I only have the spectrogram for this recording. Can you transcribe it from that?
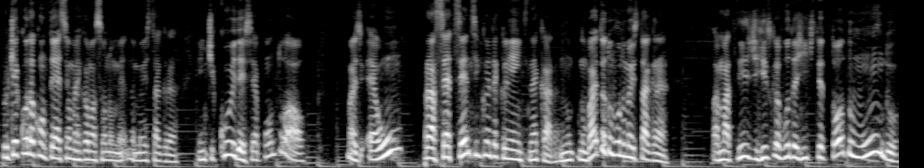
Porque quando acontece uma reclamação no meu, no meu Instagram, a gente cuida, isso é pontual. Mas é um para 750 clientes, né, cara? Não, não vai todo mundo no meu Instagram. A matriz de risco ajuda a gente ter todo mundo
